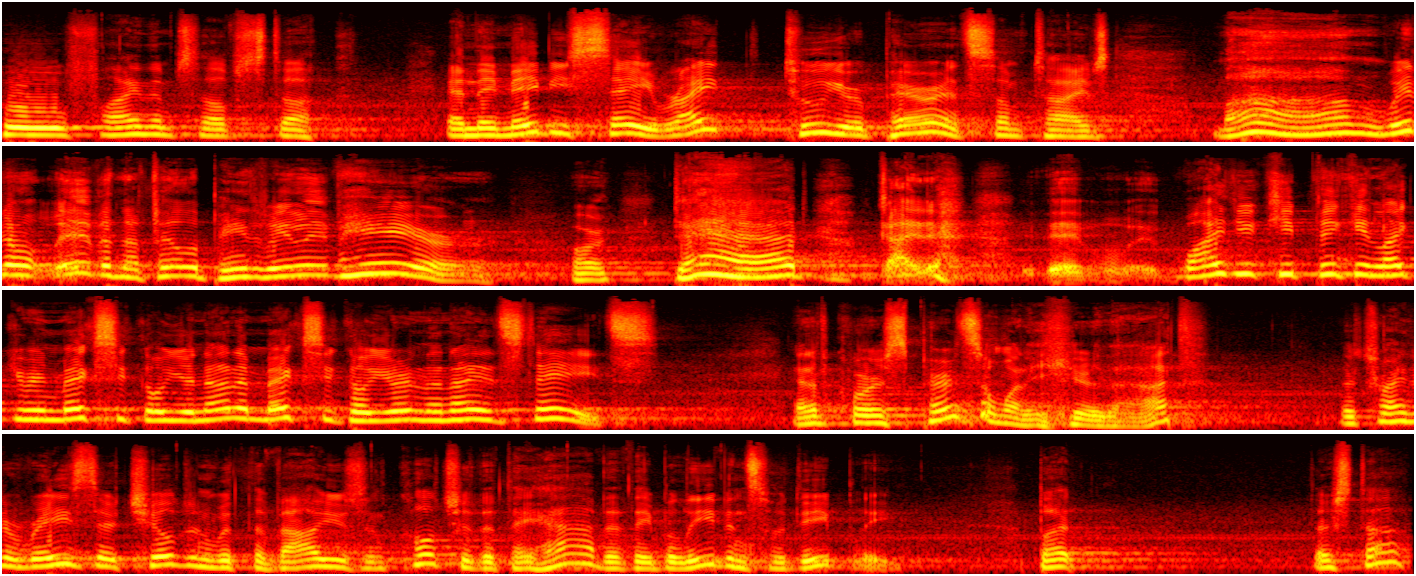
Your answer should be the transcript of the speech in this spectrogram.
who find themselves stuck. And they maybe say right to your parents sometimes, Mom, we don't live in the Philippines, we live here. Or, Dad, God, why do you keep thinking like you're in Mexico? You're not in Mexico, you're in the United States. And of course, parents don't want to hear that. They're trying to raise their children with the values and culture that they have, that they believe in so deeply. But they're stuck.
